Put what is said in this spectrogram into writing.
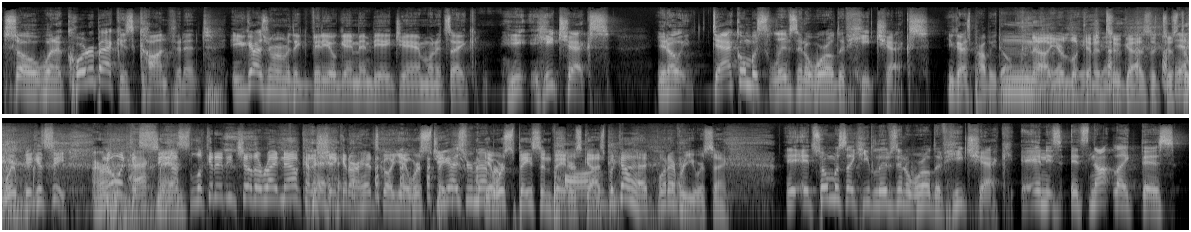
So when a quarterback is confident, you guys remember the video game NBA Jam when it's like he he checks you know, Dak almost lives in a world of heat checks. You guys probably don't. No, you're looking at two guys that just yeah. we can see. No one can see us looking at each other right now, kind of shaking our heads, going, "Yeah, we're space. you guys remember? Yeah, we're space invaders, Pong. guys." But go ahead, whatever you were saying. It's almost like he lives in a world of heat check, and it's it's not like this.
